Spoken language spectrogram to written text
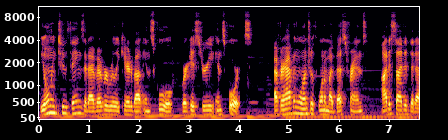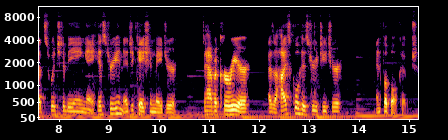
The only two things that I've ever really cared about in school were history and sports. After having lunch with one of my best friends, I decided that I'd switch to being a history and education major to have a career as a high school history teacher and football coach.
